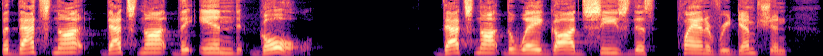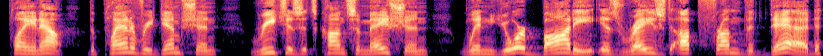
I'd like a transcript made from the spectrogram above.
But that's not, that's not the end goal. That's not the way God sees this plan of redemption playing out. The plan of redemption reaches its consummation when your body is raised up from the dead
